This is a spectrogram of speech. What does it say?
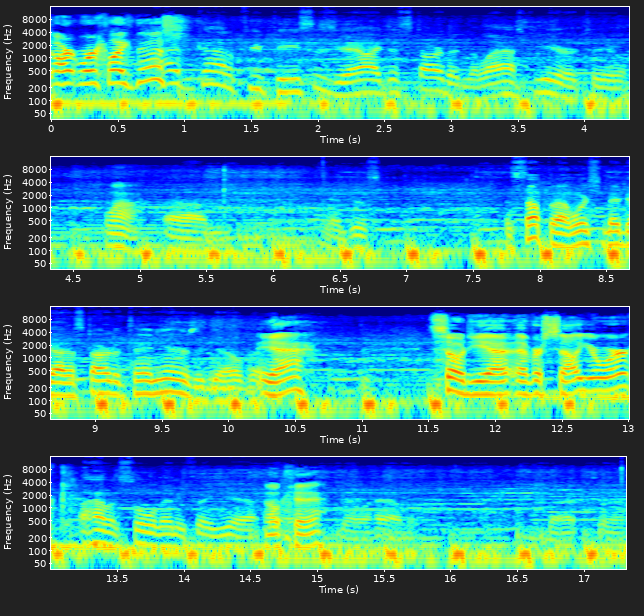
artwork like this? I've got a few pieces. Yeah, I just started in the last year or two. Wow. Um, and just it's something I wish maybe I'd have started ten years ago, but Yeah. So, do you ever sell your work? I haven't sold anything yet. Okay. No, I haven't. But uh,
